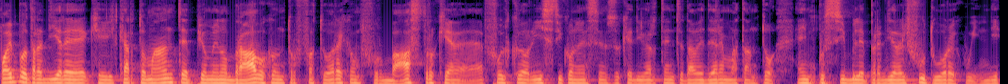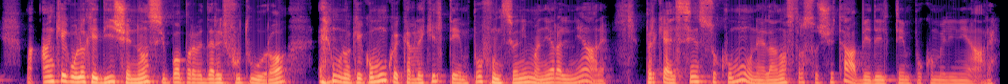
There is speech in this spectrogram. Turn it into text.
Poi potrà dire che il cartomante è più o meno bravo, che è un truffatore, che è un furbastro, che è folcloristico nel senso che è divertente da vedere, ma tanto è impossibile predire il futuro e quindi. Ma anche quello che dice non si può prevedere il futuro è uno che comunque crede che il tempo funzioni in maniera lineare, perché è il senso comune, la nostra società vede il tempo come lineare.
